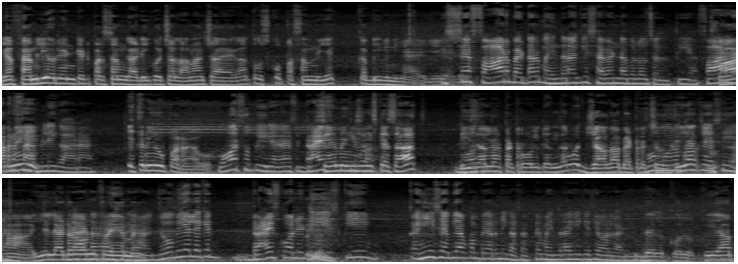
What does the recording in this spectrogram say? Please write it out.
या फैमिली ओरिएंटेड पर्सन गाड़ी को चलाना चाहेगा तो उसको पसंद ये कभी भी नहीं आएगी इससे फार बेटर महिंद्रा की सेवन डबल ओ चलती है। फार फार नहीं। फैमिली कार है। इतनी ऊपर है वो। बहुत सुपीरियर है। ड्राइव सेम इंजन के साथ डीजल और पेट्रोल के अंदर वो ज़्यादा बेटर चलती है। है। हाँ ये लेडर ऑन फ्रेम है। जो भी है लेकिन ड्राइव क्वालिटी इसकी कहीं से भी आप कंपेयर नहीं कर सकते महिंद्रा की किसी और गाड़ी में। बिल्कुल कि आप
